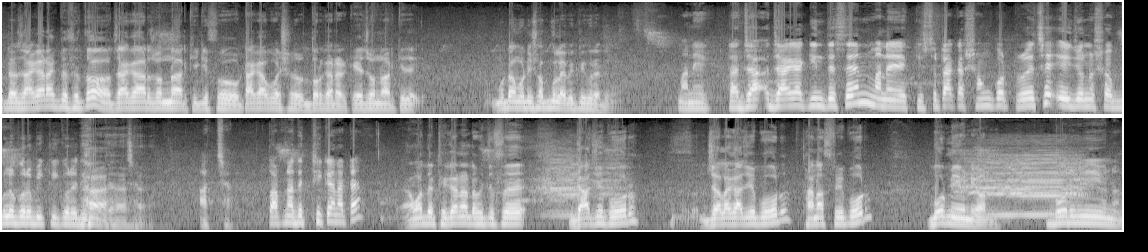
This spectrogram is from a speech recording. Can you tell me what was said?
এটা জায়গা রাখতেছে তো জায়গার জন্য আর কি কিছু টাকা পয়সা দরকার আর কি। এই জন্য আর কি মোটামুটি সবগুলো বিক্রি করে দেবো। মানে একটা জায়গা কিনতেছেন মানে কিছু টাকার সংকট রয়েছে এই জন্য সবগুলো গরু বিক্রি করে দিতে হ্যাঁ হ্যাঁ। আচ্ছা তো আপনাদের ঠিকানাটা? আমাদের ঠিকানাটা হচ্ছে গাজীপুর জেলা গাজীপুর থানা শ্রীপুর বর্মি ইউনিয়ন। বর্মি ইউনিয়ন।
